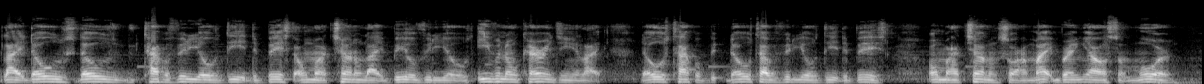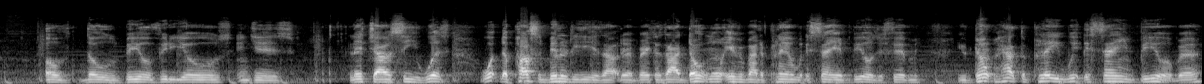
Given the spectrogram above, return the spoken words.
like those those type of videos did the best on my channel, like build videos. Even on current gen, like those type of those type of videos did the best on my channel. So I might bring y'all some more of those build videos and just let y'all see what's what the possibility is out there, bro. Because I don't want everybody playing with the same builds. You feel me? You don't have to play with the same build, bro.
